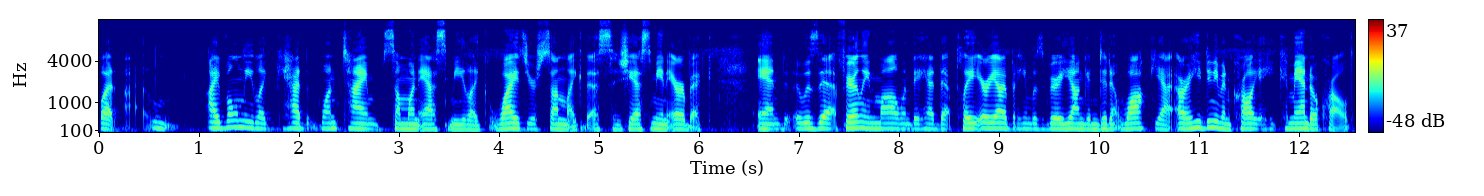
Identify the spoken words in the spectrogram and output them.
but uh, I've only like had one time someone asked me like, "Why is your son like this?" And she asked me in Arabic, and it was at Fairlane Mall when they had that play area, but he was very young and didn't walk yet, or he didn't even crawl yet. He commando crawled,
